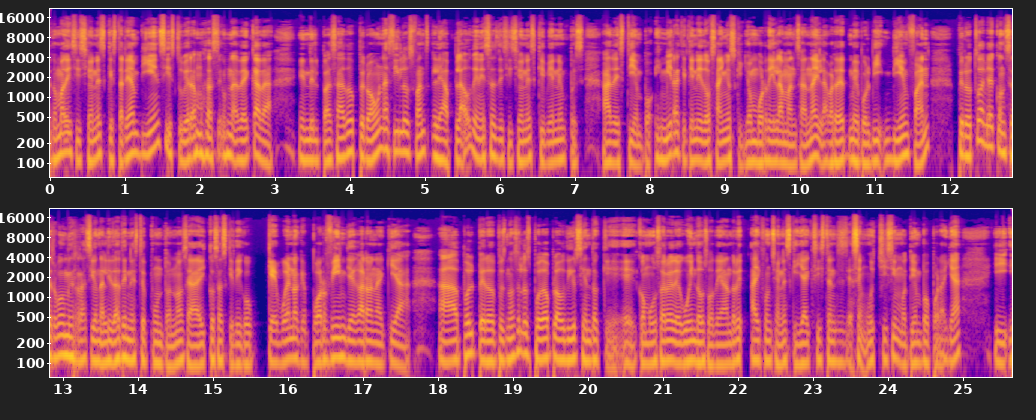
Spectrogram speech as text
toma decisiones que estarían bien si estuviéramos hace una década en el pasado, pero aún así los fans le aplauden esas decisiones que vienen pues a destiempo. Y mira que tiene dos años que yo mordí la manzana y la verdad me volví bien fan, pero todavía conservo mi racionalidad en este punto, ¿no? O sea, hay cosas que digo, qué bueno que por fin llegaron aquí a, a Apple, pero pues no se los puedo aplaudir siendo que como usuario de Windows o de Android hay funciones que ya existen desde hace muchísimo tiempo por allá y,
